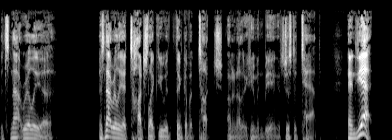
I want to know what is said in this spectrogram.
It's not really a it's not really a touch like you would think of a touch on another human being. It's just a tap. And yet,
